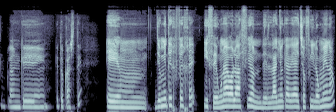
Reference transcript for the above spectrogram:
En plan, ¿qué, qué tocaste? Em, yo mi TFG hice una evaluación del daño que había hecho Filomena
